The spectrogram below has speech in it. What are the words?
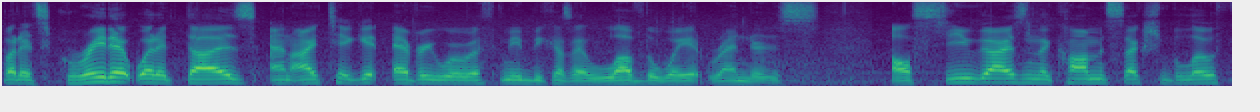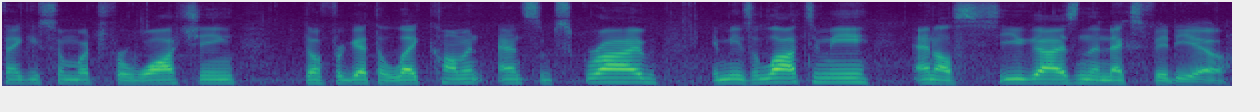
but it's great at what it does and I take it everywhere with me because I love the way it renders. I'll see you guys in the comment section below. Thank you so much for watching. Don't forget to like, comment, and subscribe. It means a lot to me, and I'll see you guys in the next video.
